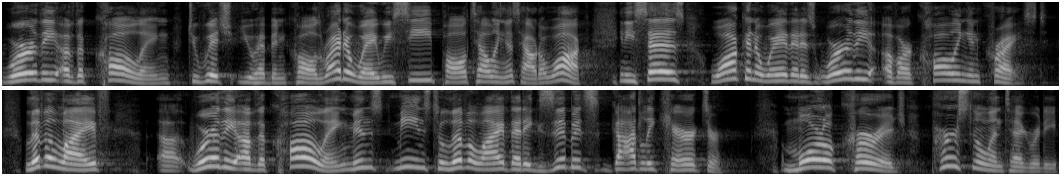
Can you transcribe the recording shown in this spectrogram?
worthy of the calling to which you have been called. Right away, we see Paul telling us how to walk. And he says, Walk in a way that is worthy of our calling in Christ. Live a life uh, worthy of the calling means, means to live a life that exhibits godly character, moral courage, personal integrity,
